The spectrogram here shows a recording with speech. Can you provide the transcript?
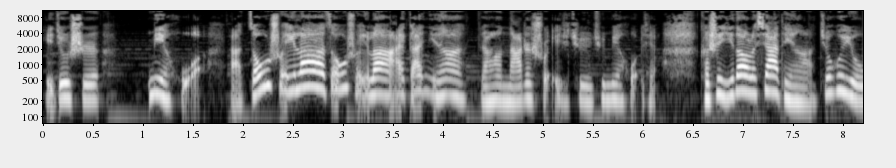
也就是。灭火啊，走水了，走水了，哎，赶紧啊！然后拿着水去去灭火去。可是，一到了夏天啊，就会有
